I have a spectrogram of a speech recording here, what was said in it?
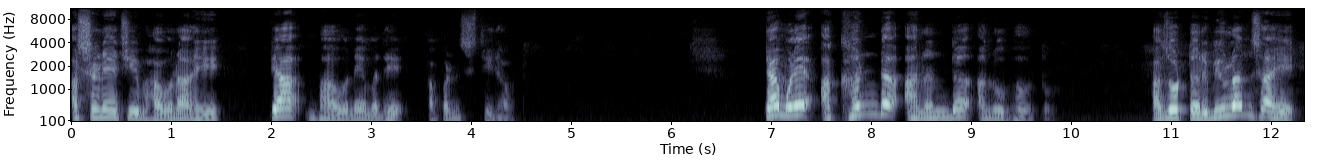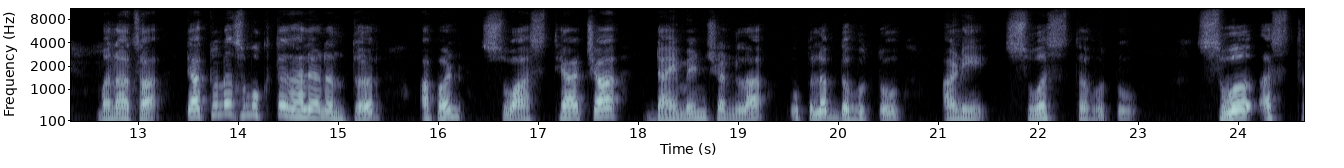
असण्याची भावना आहे त्या भावनेमध्ये आपण स्थिर आहोत. त्यामुळे अखंड आनंद अनुभवतो. हा जो टर्ब्युलन्स आहे मनाचा त्यातूनच मुक्त झाल्यानंतर आपण स्वास्थ्याच्या डायमेन्शनला उपलब्ध होतो आणि स्वस्थ होतो. स्व अस्थ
